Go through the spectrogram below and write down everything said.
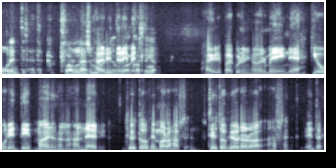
óreindir. Þetta er klárlega sem Það er að sko hægri bakkurinn hjá þeir með eini ekki óreindi maðurinn þannig hann er 25 ára hafs, 24 ára hafsend reyndar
